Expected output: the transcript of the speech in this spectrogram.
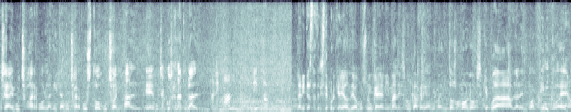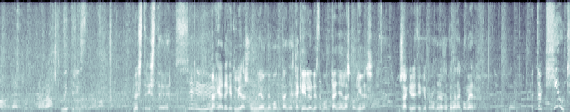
O sea, hay mucho árbol, lanita, mucho arbusto, mucho animal, ¿eh? mucha cosa natural. Animal no, ni tanto. La Anita está triste porque allá donde vamos nunca hay animales, nunca ve animalitos monos que pueda hablar en delfínico, ¿eh? Muy triste. No es triste. Sí. Imagínate que tuvieras un león de montaña, es que aquí hay leones de montaña en las colinas. O sea, quiero decir que por lo menos no te van a comer. But they're cute.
